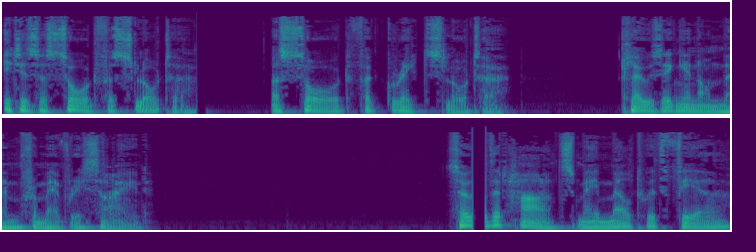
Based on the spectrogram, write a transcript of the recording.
It is a sword for slaughter, a sword for great slaughter, closing in on them from every side. So that hearts may melt with fear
